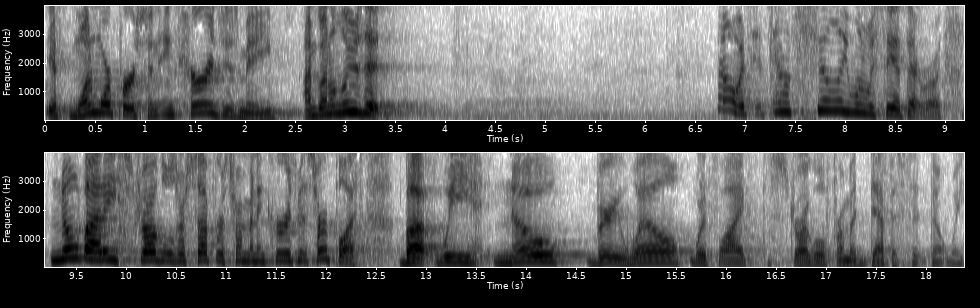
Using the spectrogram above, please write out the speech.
if one more person encourages me, I'm going to lose it? No, it, it, sounds silly when we say it that way. Nobody struggles or suffers from an encouragement surplus, but we know very well what it's like to struggle from a deficit, don't we?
